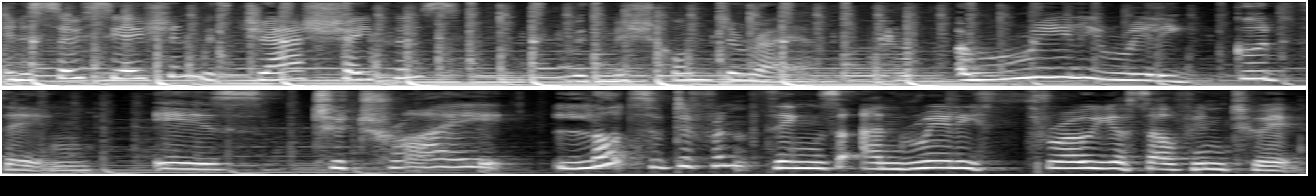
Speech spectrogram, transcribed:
In association with Jazz Shapers with Mishcon de Reya. A really, really good thing is to try lots of different things and really throw yourself into it,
